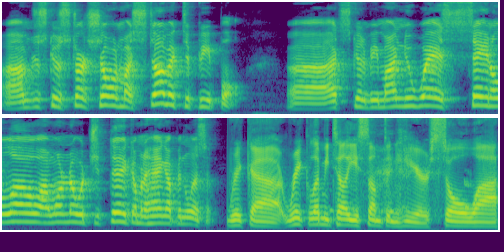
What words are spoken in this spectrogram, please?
I'm just going to start showing my stomach to people. Uh, that's going to be my new way of saying hello. I want to know what you think. I'm going to hang up and listen. Rick, uh, Rick, let me tell you something here. So, uh,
